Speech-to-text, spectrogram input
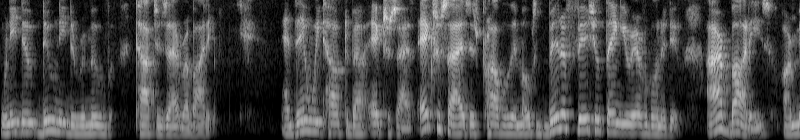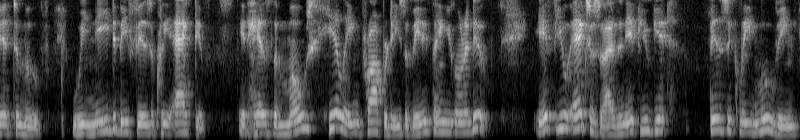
We need to do need to remove toxins out of our body. And then we talked about exercise. Exercise is probably the most beneficial thing you're ever going to do. Our bodies are meant to move. We need to be physically active. It has the most healing properties of anything you're going to do. If you exercise and if you get physically moving,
